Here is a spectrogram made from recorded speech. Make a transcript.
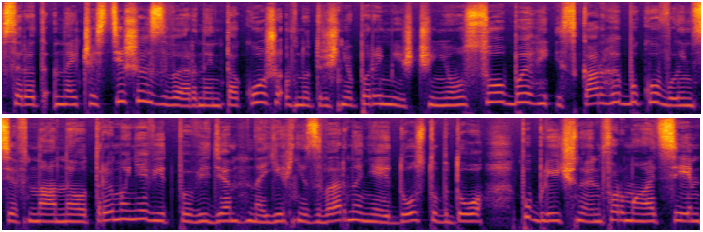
Серед найчастіших звернень також внутрішньопереміщені особи і скарги буковинців на неотримання відповіді на їхні звернення і доступ до публічної інформації.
